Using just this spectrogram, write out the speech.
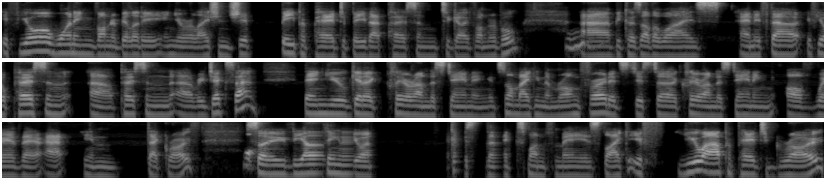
if you're wanting vulnerability in your relationship, be prepared to be that person to go vulnerable. Mm-hmm. Uh, because otherwise, and if the if your person uh, person uh, rejects that, then you'll get a clearer understanding. It's not making them wrong for it. It's just a clear understanding of where they're at in that growth. Yeah. So the other thing that you are the next one for me is like if you are prepared to grow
